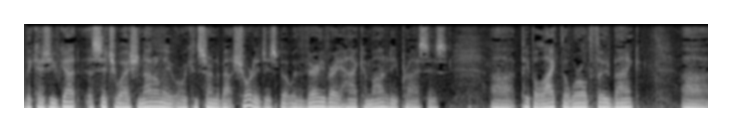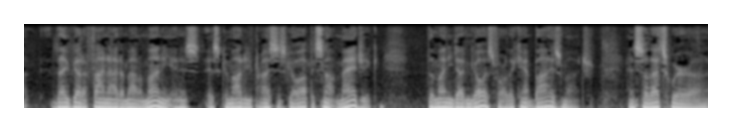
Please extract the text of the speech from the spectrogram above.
because you've got a situation not only are we concerned about shortages, but with very, very high commodity prices. Uh, people like the World Food Bank. Uh, they've got a finite amount of money, and as, as commodity prices go up, it's not magic. The money doesn't go as far. They can't buy as much. And so that's where uh,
